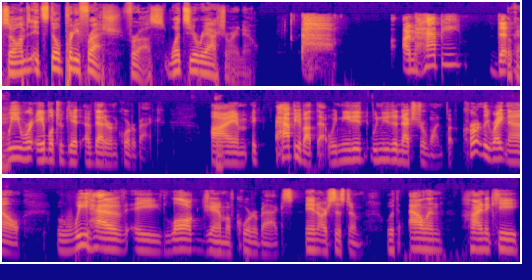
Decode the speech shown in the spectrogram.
So I'm it's still pretty fresh for us. What's your reaction right now? I'm happy that Okay. we were able to get a veteran quarterback. I'm e- happy about that. We needed we needed an extra one, but currently right now we have a log jam of quarterbacks in our system with Allen, Heinicke,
